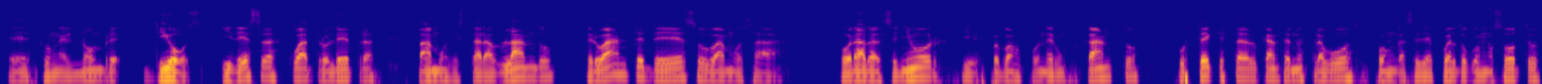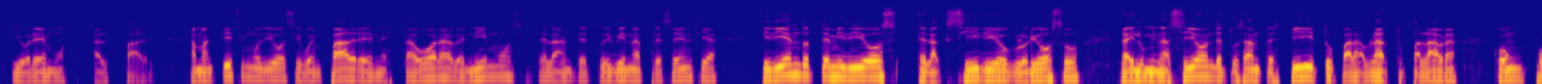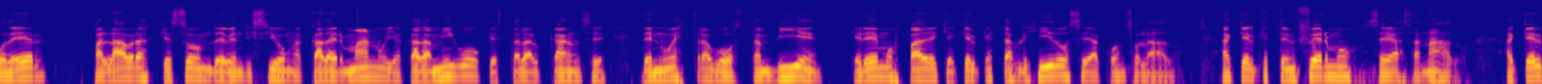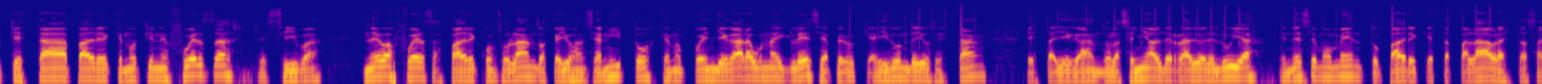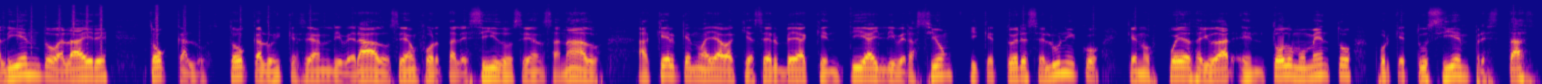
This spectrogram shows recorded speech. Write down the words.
es con el nombre Dios. Y de esas cuatro letras vamos a estar hablando. Pero antes de eso vamos a orar al Señor y después vamos a poner un canto. Usted que está al alcance de nuestra voz, póngase de acuerdo con nosotros y oremos al Padre. Amantísimo Dios y buen Padre, en esta hora venimos delante de tu divina presencia, pidiéndote, mi Dios, el auxilio glorioso, la iluminación de tu Santo Espíritu para hablar tu palabra con poder, palabras que son de bendición a cada hermano y a cada amigo que está al alcance de nuestra voz. También Queremos, Padre, que aquel que está afligido sea consolado, aquel que esté enfermo sea sanado, aquel que está, Padre, que no tiene fuerzas, reciba nuevas fuerzas, Padre, consolando a aquellos ancianitos que no pueden llegar a una iglesia, pero que ahí donde ellos están, está llegando la señal de radio, aleluya. En ese momento, Padre, que esta palabra está saliendo al aire, tócalos, tócalos y que sean liberados, sean fortalecidos, sean sanados. Aquel que no hallaba que hacer, vea que en ti hay liberación y que tú eres el único que nos puedes ayudar en todo momento, porque tú siempre estás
